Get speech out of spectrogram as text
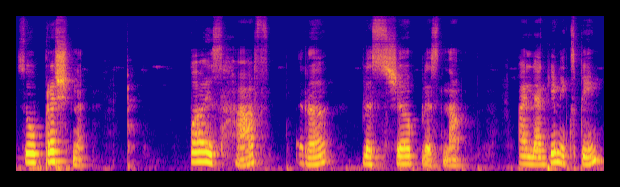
So Prashna. Pa is half Ra plus Sh plus Na. I'll again explain.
